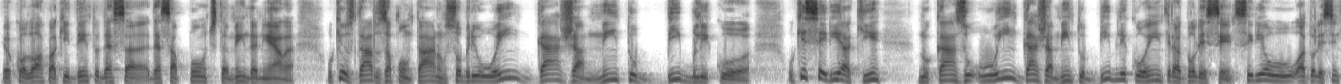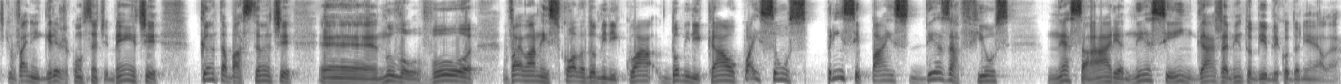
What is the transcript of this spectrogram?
eu coloco aqui dentro dessa, dessa ponte também, Daniela, o que os dados apontaram sobre o engajamento bíblico. O que seria aqui no caso, o engajamento bíblico entre adolescentes. Seria o adolescente que vai na igreja constantemente, canta bastante é, no louvor, vai lá na escola dominical. Quais são os principais desafios nessa área, nesse engajamento bíblico, Daniela?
